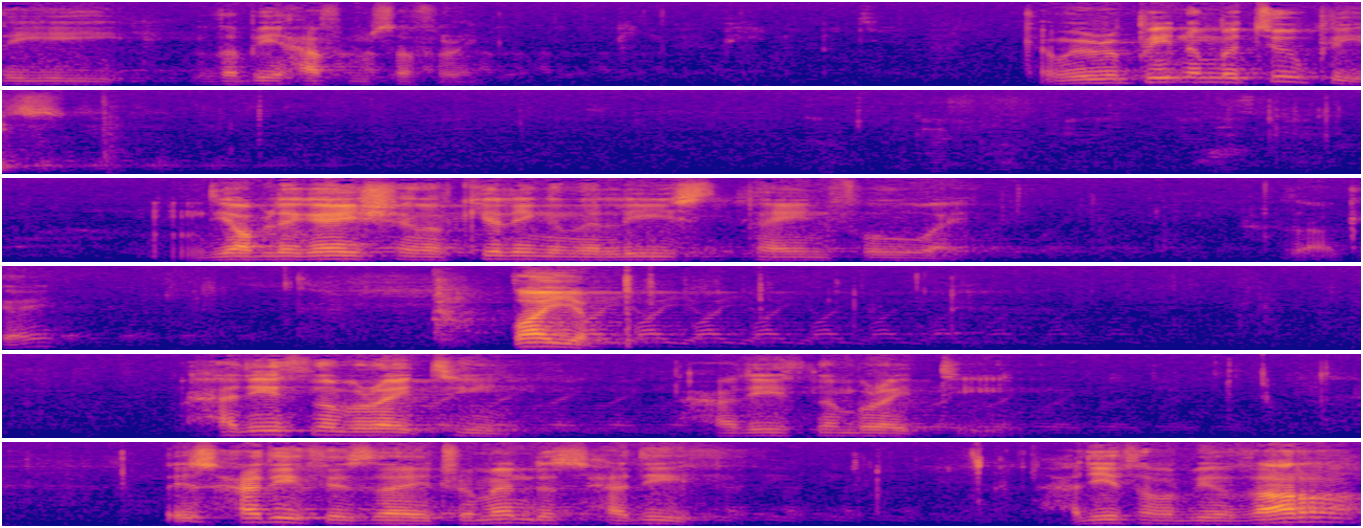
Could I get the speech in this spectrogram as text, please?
the dhabiha from suffering. Can we repeat number two, please? The obligation of killing in the least painful way. Is that okay? طيب. Hadith number 18. Hadith number 18. This hadith is a tremendous hadith. Hadith of Abu Dharr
